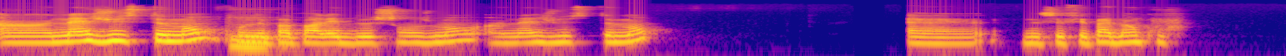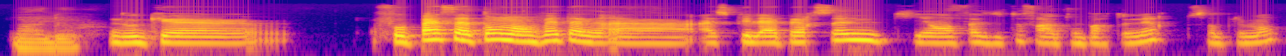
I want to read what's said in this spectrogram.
un ajustement, pour ne Mm. pas parler de changement, un ajustement euh, ne se fait pas d'un coup. Ouais, de ouf. Donc, euh, faut pas s'attendre en fait à, à, à ce que la personne qui est en face de toi, enfin ton partenaire, tout simplement,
